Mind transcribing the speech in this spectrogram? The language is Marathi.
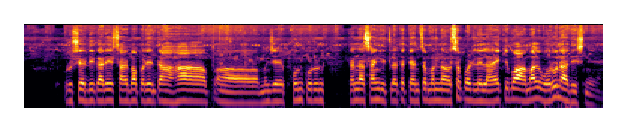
कृषी अधिकारी साहेबापर्यंत हा म्हणजे फोन करून त्यांना सांगितलं तर त्यांचं म्हणणं असं पडलेलं आहे की बा आम्हाला वरून आदेश नाही आहे.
